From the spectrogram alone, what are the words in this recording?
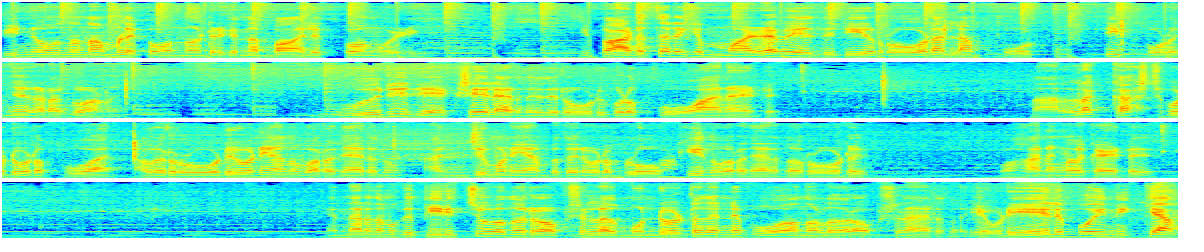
പിന്നെ ഒന്ന് നമ്മളിപ്പോൾ വന്നുകൊണ്ടിരിക്കുന്ന ബാലുക്പോങ് വഴി. ഇപ്പോൾ അടുത്തിടയ്ക്ക് മഴ പെയ്തിട്ട് ഈ റോഡെല്ലാം പൊട്ടി പൊളിഞ്ഞ് കിടക്കുവാണ്. ഒരു രക്ഷയിലായിരുന്നു ഇത് റോഡിൽ കൂടെ പോകാനായിട്ട് നല്ല കഷ്ടപ്പെട്ട് ഇവിടെ പോകാൻ അവർ റോഡ് പണിയാന്ന് പറഞ്ഞായിരുന്നു. അഞ്ച് മണിയാകുമ്പോഴത്തേനും ഇവിടെ ബ്ലോക്ക് ചെയ്യുന്നു പറഞ്ഞായിരുന്നു റോഡ്. വാഹനങ്ങൾക്കായിട്ട് എന്നാലും നമുക്ക് തിരിച്ചു പോകുന്ന ഒരു ഓപ്ഷൻ അത് മുന്നോട്ട് തന്നെ പോകാമെന്നുള്ള ഒരു ഓപ്ഷനായിരുന്നു എവിടെയെങ്കിലും പോയി നിൽക്കാം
